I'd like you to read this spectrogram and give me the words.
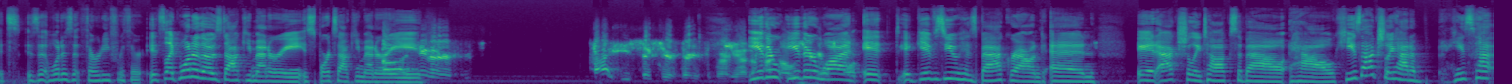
it's is it what is it thirty for thirty? It's like one of those documentary sports documentary. Uh, either probably he's sixty or thirty for thirty. Either either one it it gives you his background and it actually talks about how he's actually had a he's had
